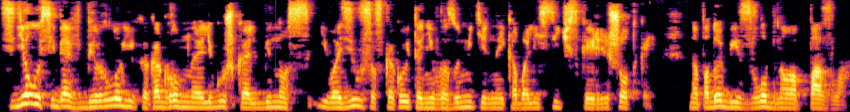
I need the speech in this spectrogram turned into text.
Сидел у себя в берлоге, как огромная лягушка-альбинос, и возился с какой-то невразумительной каббалистической решеткой, наподобие злобного пазла.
